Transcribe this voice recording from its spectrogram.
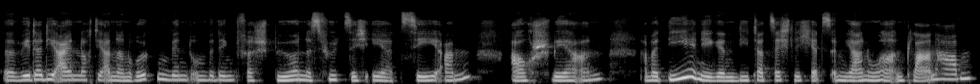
äh, weder die einen noch die anderen Rückenwind unbedingt verspüren. Es fühlt sich eher zäh an, auch schwer an. Aber diejenigen, die tatsächlich jetzt im Januar einen Plan haben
